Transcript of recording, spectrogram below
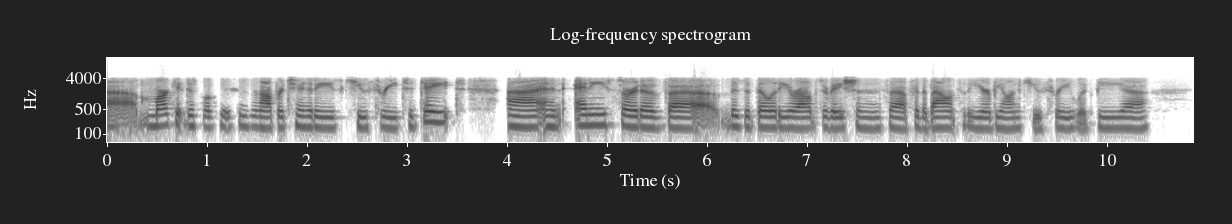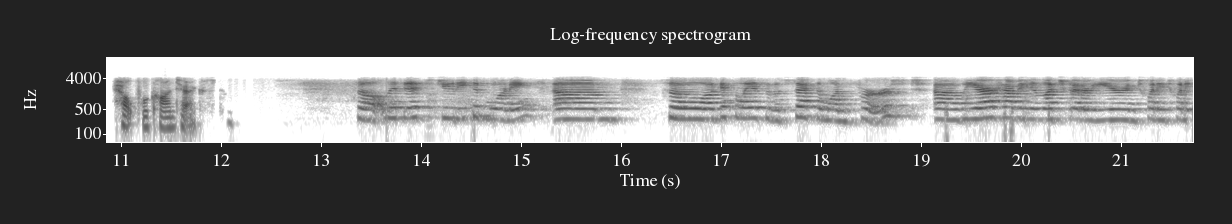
Uh, market dislocations and opportunities Q3 to date, uh, and any sort of uh, visibility or observations for the balance of the year beyond Q3 would be helpful context. So, Linda, it's Judy. Good morning. Um so I guess I'll answer the second one first. We are having a much better year in 2021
